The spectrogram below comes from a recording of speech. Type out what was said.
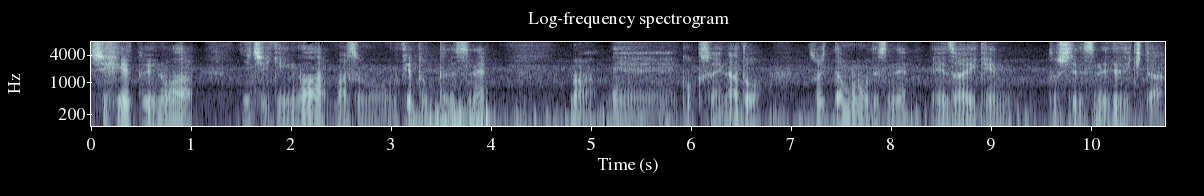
紙幣というのは日銀が、まあ、その受け取ったですね、まあえー、国債などそういったものをですね、えー、財源としてですね出てきた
